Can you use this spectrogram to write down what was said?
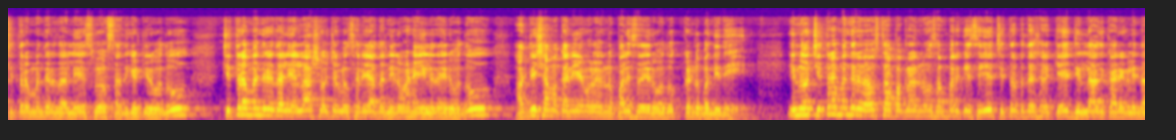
ಚಿತ್ರಮಂದಿರದಲ್ಲಿ ಸುವ್ಯವಸ್ಥೆ ಹದಗೆಟ್ಟಿರುವುದು, ಚಿತ್ರಮಂದಿರದಲ್ಲಿ ಎಲ್ಲ ಶೌಚಗಳು ಸರಿಯಾದ ನಿರ್ವಹಣೆ ಇಲ್ಲದೇ ಇರುವುದು, ಅಗ್ನಿಶಾಮಕ ನಿಯಮಗಳನ್ನು ಪಾಲಿಸದೇ ಇರುವುದು ಕಂಡುಬಂದಿದೆ. ಇನ್ನು ಚಿತ್ರಮಂದಿರ ವ್ಯವಸ್ಥಾಪಕರನ್ನು ಸಂಪರ್ಕಿಸಿ ಚಿತ್ರ ಪ್ರದರ್ಶನಕ್ಕೆ ಜಿಲ್ಲಾಧಿಕಾರಿಗಳಿಂದ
